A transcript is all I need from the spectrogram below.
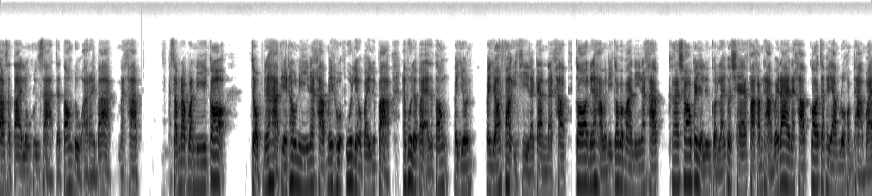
ตามสไตล์ลงทุนศาสตร์จะต้องดูอะไรบ้างนะครับสำหรับวันนี้ก็ จบเนื้อหาเพียงเท่านี้นะครับ ไม่รู้พูดเร็วไปหรือเปล่า ถ้าพูดเร็วไปอาจจะต้องไปย้อนไปย้อนฟังอีกทีแล้วกันนะครับ ก็เนื้อหาวันนี้ก็ประมาณนี้นะครับ ถ้าชอบก็อย่าลืมกดไลค์กดแชร์ฝากคำถามไว้ได้นะครับ ก็จะพยายามรวมคาถามไว้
